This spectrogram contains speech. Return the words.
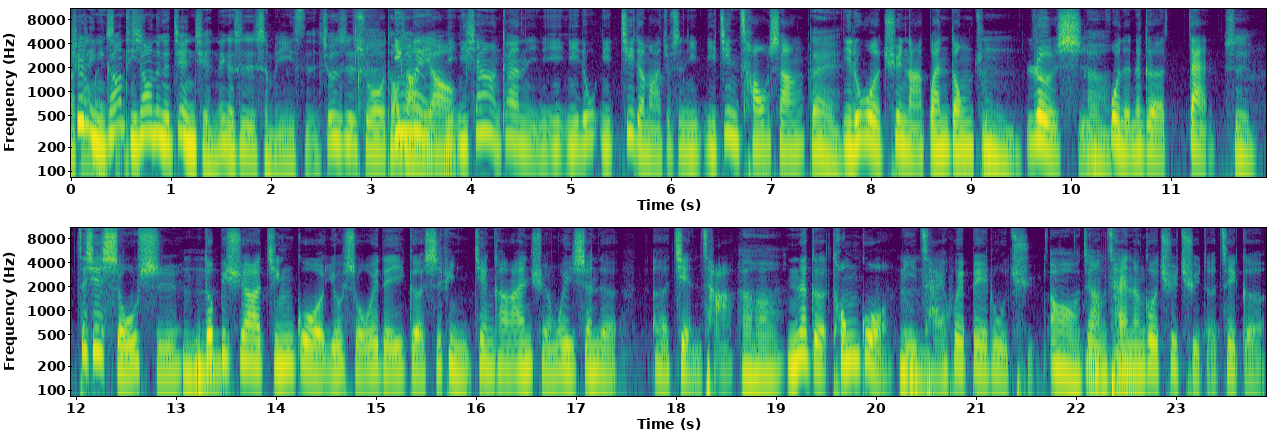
就你刚刚提到那个健检，那个是什么意思？就是说，通常要你你想想看，你你你如你记得吗？就是你你进超商，对，你如果去拿关东煮热食或者那个蛋，是这些熟食，你都必须要经过有所谓的一个食品健康安全卫生的呃检查，你那个通过，你才会被录取哦，这样才能够去取得这个。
